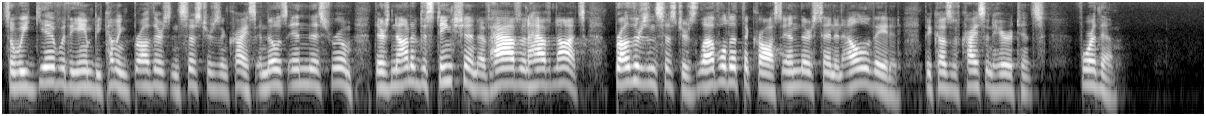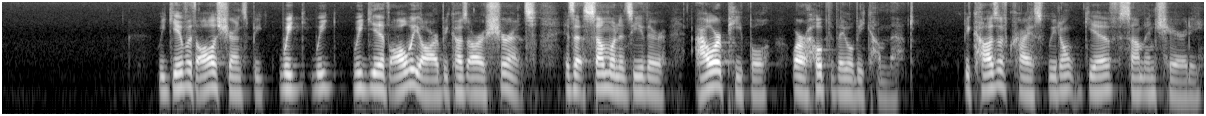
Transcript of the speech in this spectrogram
So we give with the aim of becoming brothers and sisters in Christ. And those in this room, there's not a distinction of haves and have nots. Brothers and sisters leveled at the cross in their sin and elevated because of Christ's inheritance for them. We give with all assurance. We, we, we give all we are because our assurance is that someone is either our people or our hope that they will become that. Because of Christ, we don't give some in charity.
